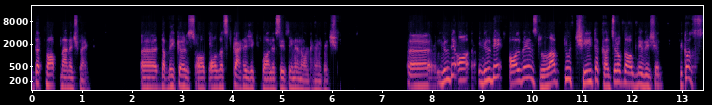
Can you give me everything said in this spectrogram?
the top management, uh, the makers of all the strategic policies in an organization uh, will they all, will they always love to change the culture of the organization? Because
